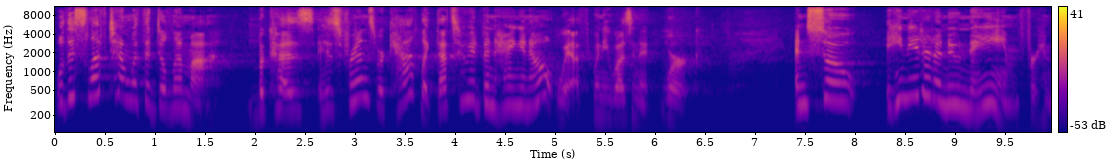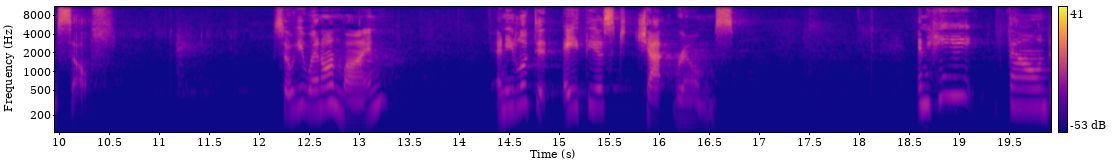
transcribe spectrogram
Well, this left him with a dilemma because his friends were Catholic. That's who he'd been hanging out with when he wasn't at work. And so he needed a new name for himself. So he went online and he looked at atheist chat rooms. And he found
